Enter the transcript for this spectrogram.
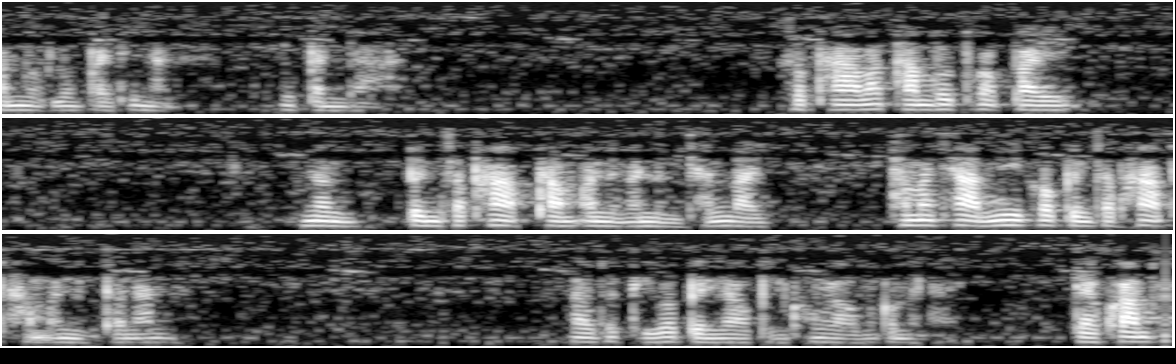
กำหนดลงไปที่นั่นมีปัญญา สภาวะธรรมทั่วไป นั่นเป็นสภาพธรรมอันหนึ่งอันหนึ่งชั้นใดธรรมชาตินี่ก็เป็นสภาพธรรมอันหนึ่งเท่านั้น เราจะถือว่าเป็นเราเป็นของเรามันก็ไม่ได้แต่ความส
